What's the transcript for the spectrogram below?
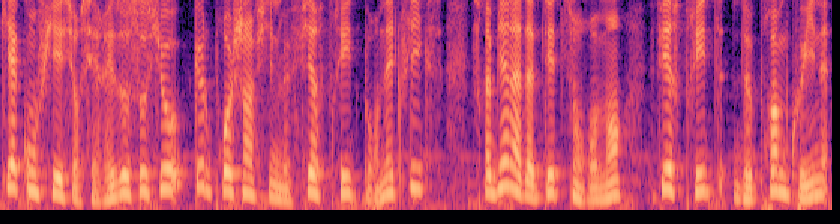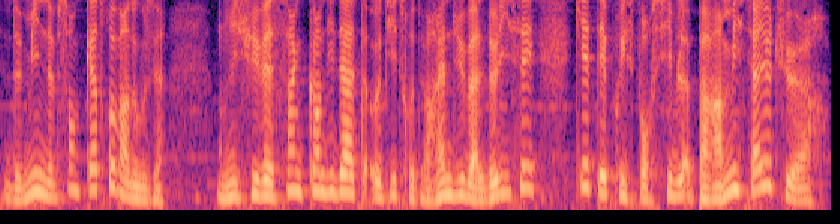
qui a confié sur ses réseaux sociaux que le prochain film Fear Street pour Netflix serait bien adapté de son roman Fear Street de Prom Queen de 1992. On y suivait 5 candidates au titre de reine du bal de lycée qui étaient prises pour cible par un mystérieux tueur.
